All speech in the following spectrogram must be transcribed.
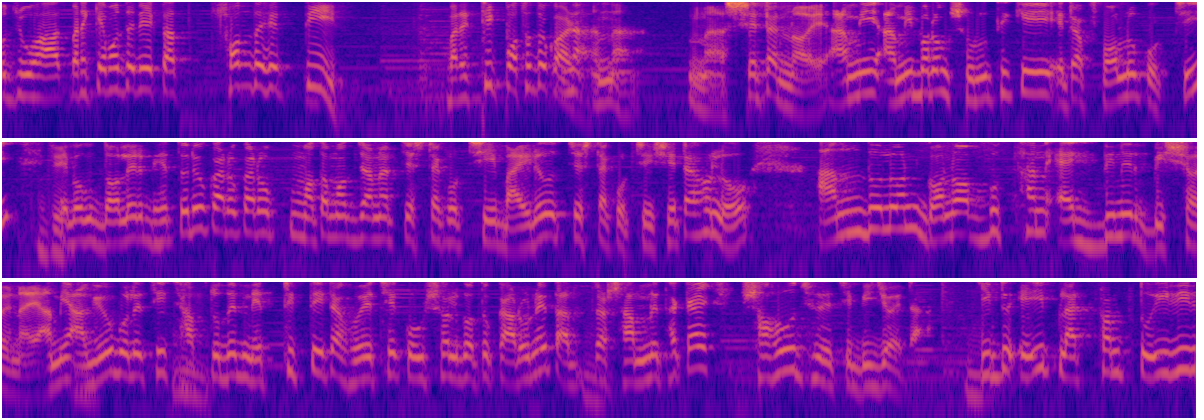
অজুহাত মানে কেমন জানি একটা সন্দেহের তীর। মানে ঠিক পছন্দ করে না? না না সেটা নয়। আমি আমি বরং শুরু থেকে এটা ফলো করছি এবং দলের ভেতরেও কারও কারও মতামত জানার চেষ্টা করছি বাইরেও চেষ্টা করছি। সেটা হলো আন্দোলন গণ অভ্যুত্থান একদিনের বিষয় নয়। আমি আগেও বলেছি ছাত্রদের নেতৃত্বে এটা হয়েছে কৌশলগত কারণে তার সামনে থাকায় সহজ হয়েছে বিজয়টা। কিন্তু এই প্ল্যাটফর্ম তৈরির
